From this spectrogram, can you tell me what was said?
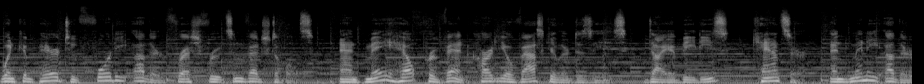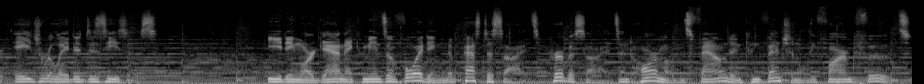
when compared to 40 other fresh fruits and vegetables, and may help prevent cardiovascular disease, diabetes, cancer, and many other age-related diseases. Eating organic means avoiding the pesticides, herbicides, and hormones found in conventionally farmed foods.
